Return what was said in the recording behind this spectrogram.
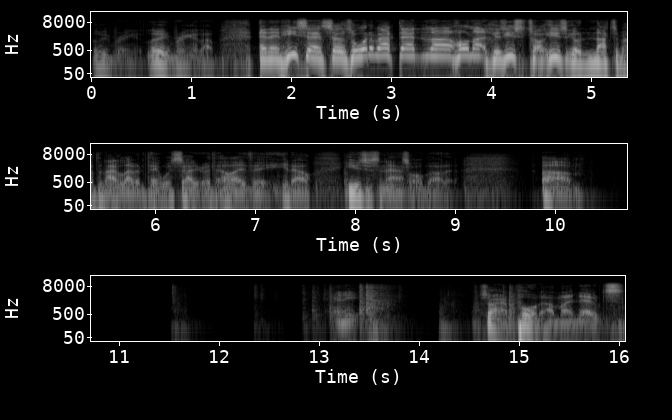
Let me bring it. Let me bring it up. And then he says, "So, so what about that uh, whole night? Because he used to talk. He used to go nuts about the 9/11 thing with Saudi with LIV. You know, he was just an asshole about it. Um, and he, Sorry, I'm pulling out my notes.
